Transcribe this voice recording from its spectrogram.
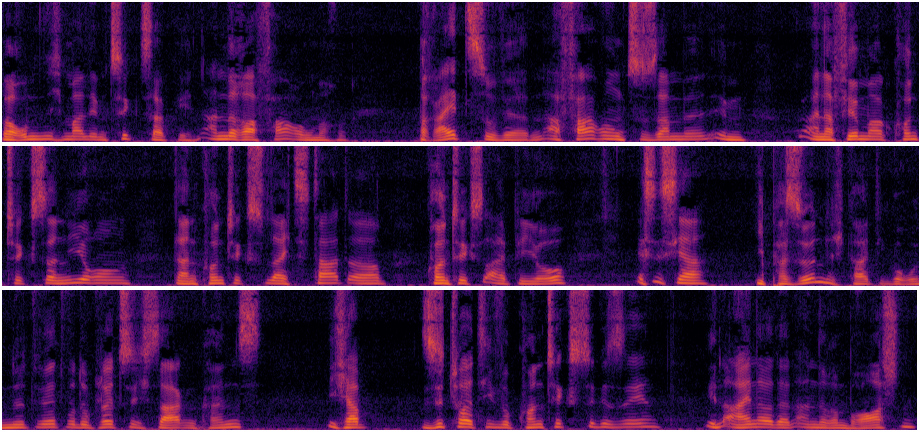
Warum nicht mal im Zickzack gehen? Andere Erfahrungen machen. Breit zu werden, Erfahrungen zu sammeln in einer Firma Kontext Sanierung, dann Kontext vielleicht Startup, Kontext IPO. Es ist ja die Persönlichkeit, die gerundet wird, wo du plötzlich sagen kannst, ich habe situative Kontexte gesehen in einer oder in anderen Branchen.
